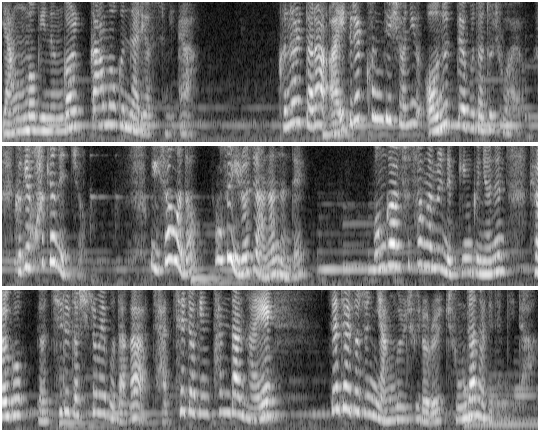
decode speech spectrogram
약 먹이는 걸 까먹은 날이었습니다. 그날따라 아이들의 컨디션이 어느 때보다도 좋아요. 그게 확연했죠. 이상하다. 평소에 이러지 않았는데. 뭔가 수상함을 느낀 그녀는 결국 며칠을 더 실험해보다가 자체적인 판단하에 센터에서 준 약물 치료를 중단하게 됩니다.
